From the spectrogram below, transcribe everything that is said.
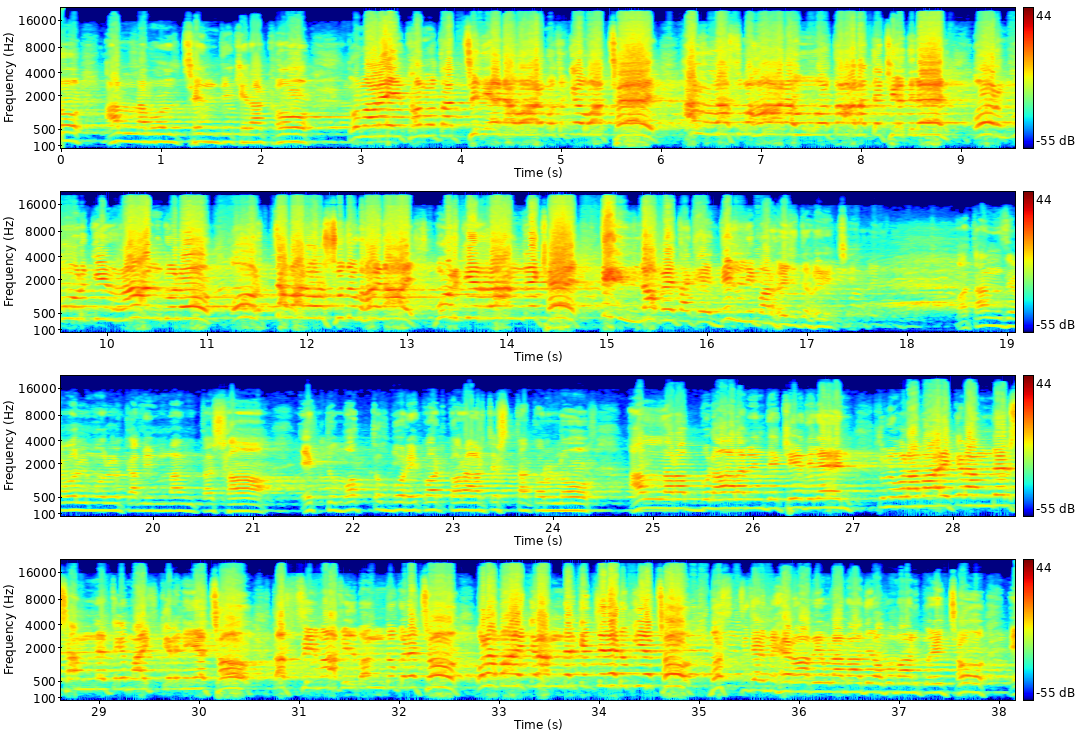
আল্লাহ বলছেন, দেখে রাখো, তোমার এই ক্ষমতা ছিনিয়ে নেওয়ার মতো কেউ আছে? আল্লাহ তাআলা দেখিয়ে দিলেন, ওর মুরগির রানগুলো, ওর চাবানোর সুযোগ হয় নাই। মুরগির রান রেখে তিন লাফে তাকে দিল্লি পার হয়ে যেতে হয়েছে অতানজেউল মুলকা মিম্মান তাশা একটু বক্তব্য রেকর্ড করার চেষ্টা করল। আল্লাহ রাব্বুল আলামিন দেখিয়ে দিলেন, তুমি ওলামায়ে কেরামদের সামনে থেকে মাইক কেড়ে নিয়েছো, তাফসীর মাহফিল বন্ধ করেছ, ওলামায়ে কেরামদেরকে জেলে ঢুকিয়েছো, মসজিদের মেহরাবে ওলামাদের অপমান করেছ।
